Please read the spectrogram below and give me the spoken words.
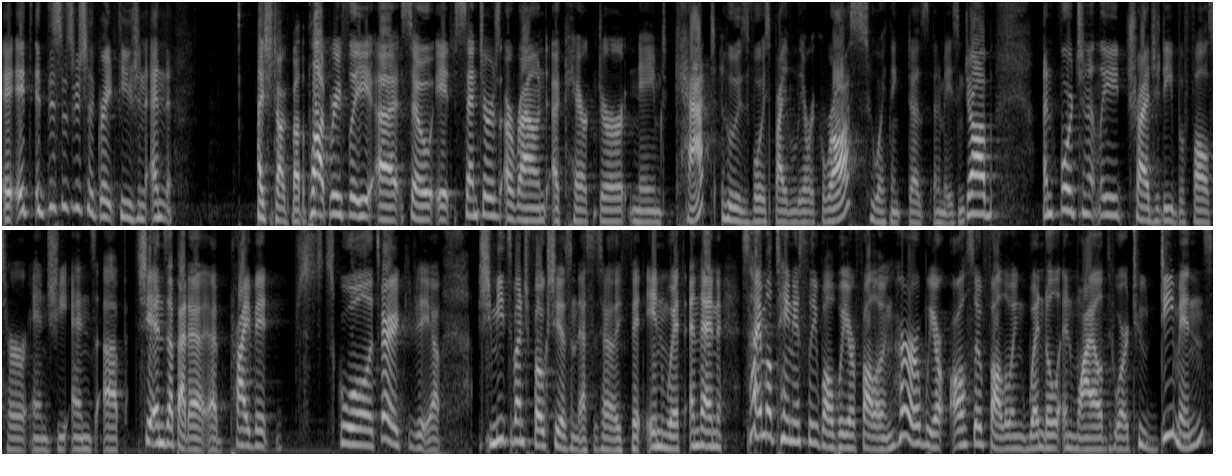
It, it, this was just a great fusion, and I should talk about the plot briefly. Uh, so it centers around a character named Kat, who is voiced by Lyric Ross, who I think does an amazing job. Unfortunately, tragedy befalls her, and she ends up she ends up at a, a private school. It's very you know she meets a bunch of folks she doesn't necessarily fit in with, and then simultaneously, while we are following her, we are also following Wendell and Wild, who are two demons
